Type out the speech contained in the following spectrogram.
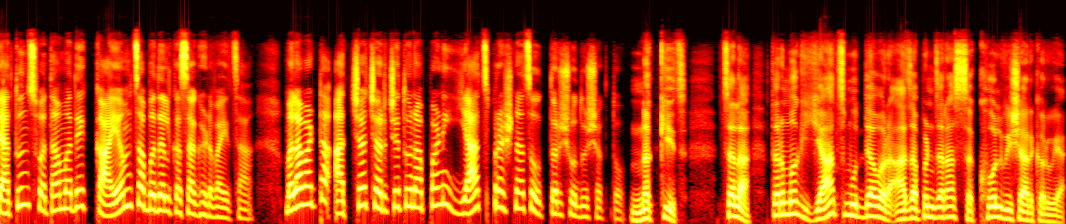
त्यातून स्वतःमध्ये कायमचा बदल कसा घडवायचा? मला वाटतं आजच्या चर्चेतून आपण याच प्रश्नाचं उत्तर शोधू शकतो. नक्कीच. चला तर मग याच मुद्द्यावर आज आपण जरा सखोल विचार करूया.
